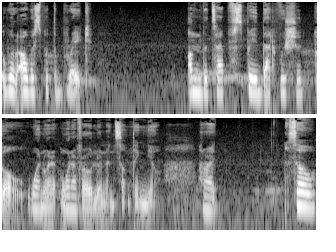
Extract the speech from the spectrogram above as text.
will always put a brake on the type of speed that we should go when whenever we're learning something new. Alright. So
